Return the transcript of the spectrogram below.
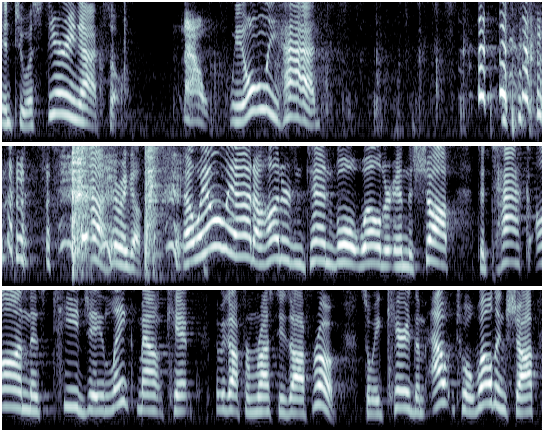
into a steering axle. Now, we only had yeah, there we go. Now we only had a 110 volt welder in the shop to tack on this TJ Link mount kit that we got from Rusty's Off-Road. So we carried them out to a welding shop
